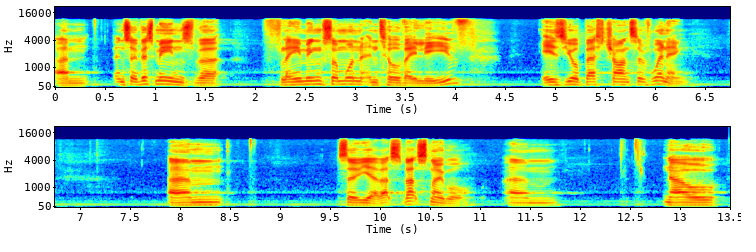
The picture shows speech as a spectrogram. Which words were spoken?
Um, and so this means that flaming someone until they leave is your best chance of winning. Um, so yeah, that's, that's Snowball. Um, now,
